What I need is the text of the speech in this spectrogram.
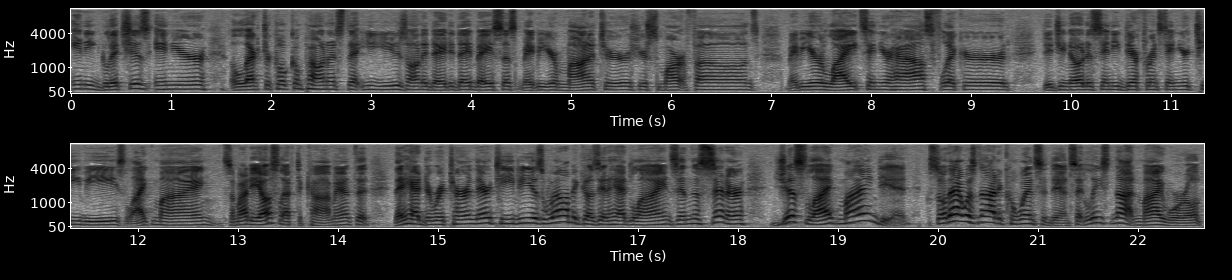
any glitches in your electrical components that you use on a day to day basis? Maybe your monitors, your smartphones, maybe your lights in your house flickered. Did you notice any difference? In your TVs like mine. Somebody else left a comment that they had to return their TV as well because it had lines in the center just like mine did. So that was not a coincidence, at least not in my world.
